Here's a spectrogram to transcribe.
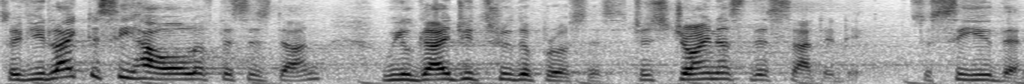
So if you'd like to see how all of this is done, we'll guide you through the process. Just join us this Saturday. So see you then.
